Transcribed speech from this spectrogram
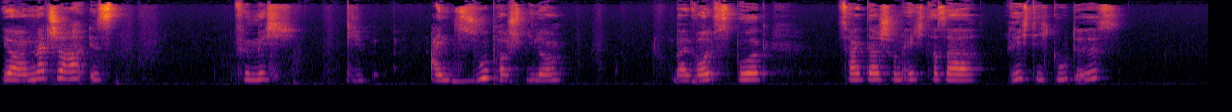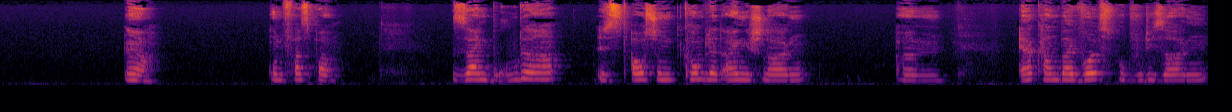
Ja, Matcher ist für mich die ein super Spieler. Bei Wolfsburg zeigt er schon echt, dass er richtig gut ist. Ja, unfassbar. Sein Bruder ist auch schon komplett eingeschlagen. Ähm, er kann bei Wolfsburg, würde ich sagen,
